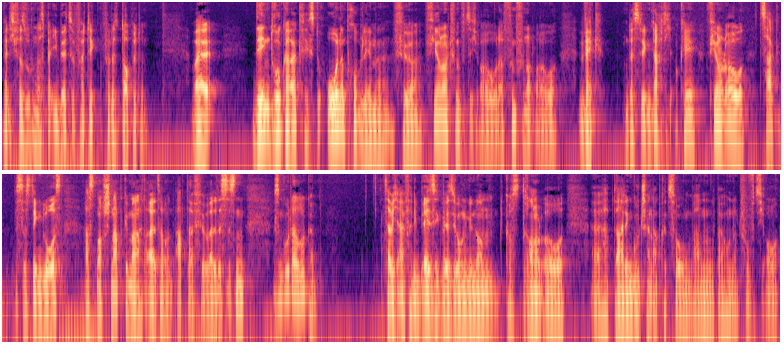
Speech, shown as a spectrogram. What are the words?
werde ich versuchen, das bei eBay zu verticken für das Doppelte. Weil den Drucker kriegst du ohne Probleme für 450 Euro oder 500 Euro weg. Und deswegen dachte ich, okay, 400 Euro, zack, ist das Ding los, hast noch Schnapp gemacht, Alter, und ab dafür, weil das ist ein, ist ein guter Drucker. Jetzt habe ich einfach die Basic-Version genommen, die kostet 300 Euro, äh, habe da den Gutschein abgezogen, war nur noch bei 150 Euro.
